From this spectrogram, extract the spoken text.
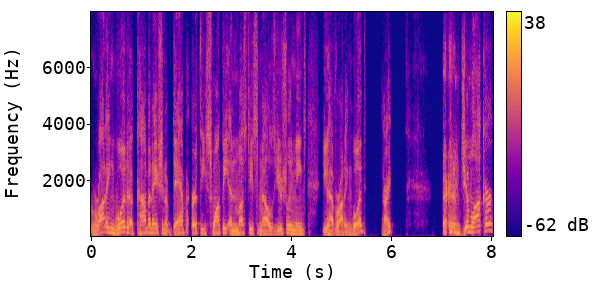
rotting wood, a combination of damp, earthy, swampy, and musty smells usually means you have rotting wood. All right. Gym locker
